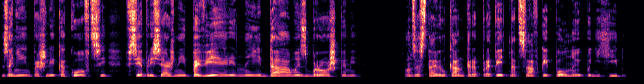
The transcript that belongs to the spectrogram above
За ним пошли как все присяжные поверенные, дамы с брошками. Он заставил Кантора пропеть над Савкой полную панихиду,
